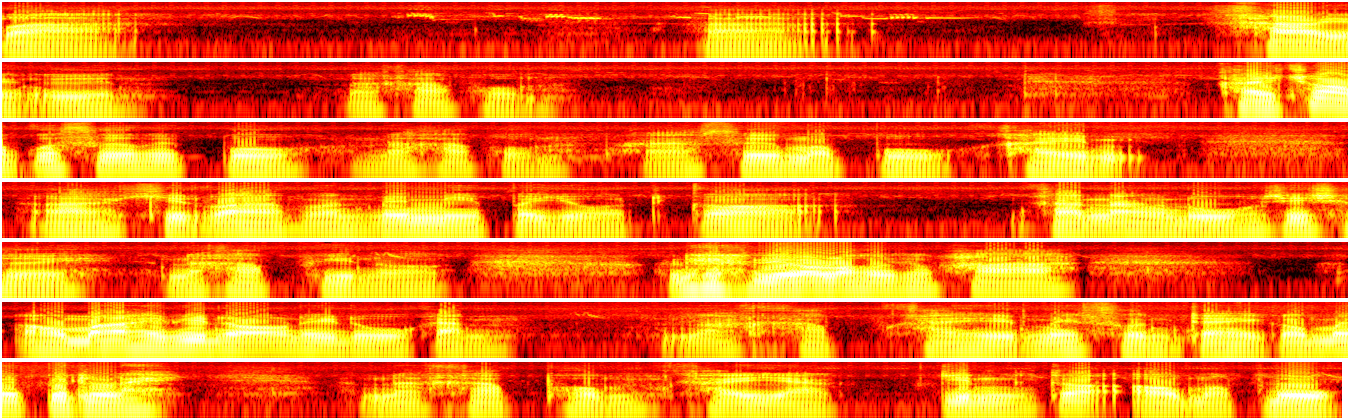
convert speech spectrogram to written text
กว่า ข้าวอย่างอื่นนะครับผม ใครชอบก็ซื้อไปปลูกนะครับผมหาซื้อมาปลูกใครคิดว่ามันไม่มีประโยชน์ก็ก็นั่งดูเฉยๆนะครับ พี่น้องเดี๋ยวเราจะพาเอามาให้พี่น้องได้ดูกันนะครับ ใครไม่สนใจก็ไม่เป็นไรนะครับ ผมใครอยากกินก็เอามาปลูก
